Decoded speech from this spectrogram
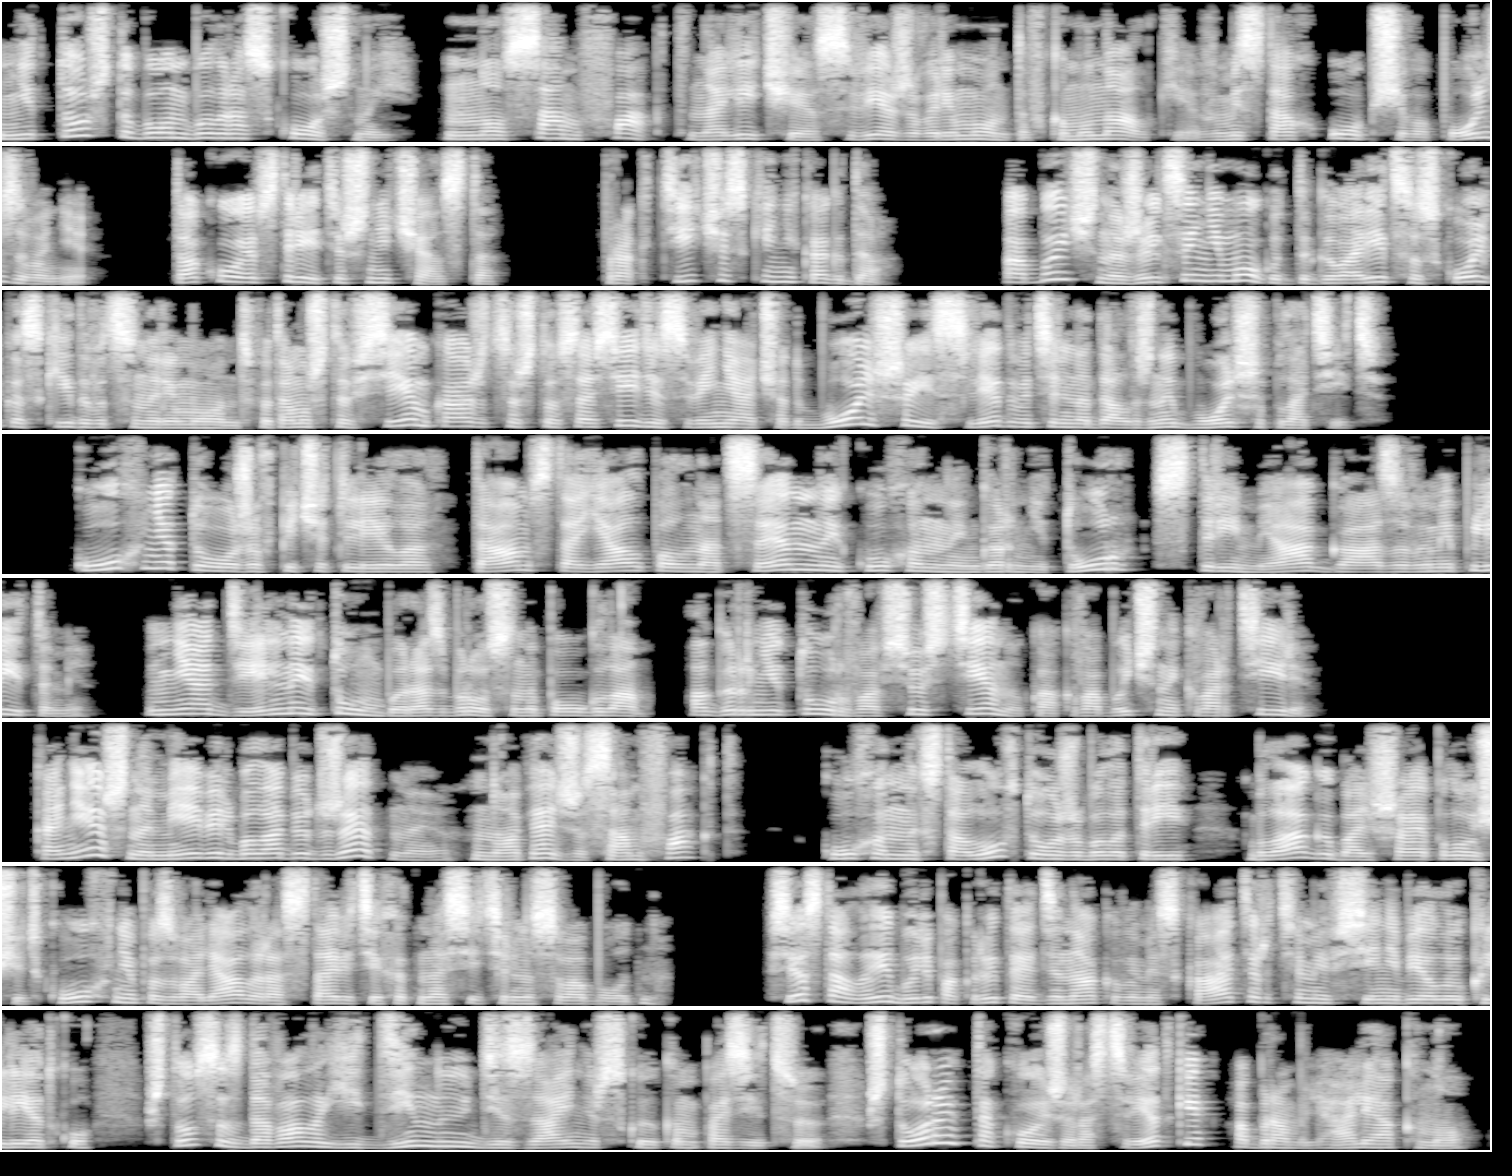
Не то чтобы он был роскошный, но сам факт наличия свежего ремонта в коммуналке в местах общего пользования такое встретишь нечасто. Практически никогда. Обычно жильцы не могут договориться, сколько скидываться на ремонт, потому что всем кажется, что соседи свинячат больше и, следовательно, должны больше платить. Кухня тоже впечатлила. Там стоял полноценный кухонный гарнитур с тремя газовыми плитами. Не отдельные тумбы разбросаны по углам, а гарнитур во всю стену, как в обычной квартире. Конечно, мебель была бюджетная, но опять же сам факт. Кухонных столов тоже было три, благо большая площадь кухни позволяла расставить их относительно свободно. Все столы были покрыты одинаковыми скатертями в сине-белую клетку, что создавало единую дизайнерскую композицию. Шторы такой же расцветки обрамляли окно.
